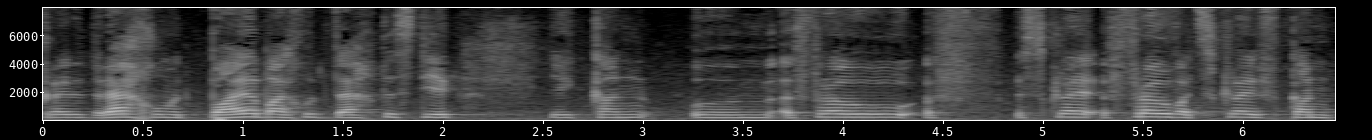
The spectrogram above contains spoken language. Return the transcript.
kry dit reg om dit baie baie goed weg te steek. Jy kan um, 'n vrou 'n skryf 'n vrou wat skryf kan 'n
